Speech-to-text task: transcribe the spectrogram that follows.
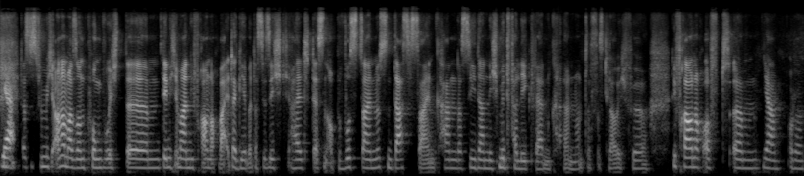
ja. das ist für mich auch nochmal so ein Punkt, wo ich, ähm, den ich immer an die Frauen auch weitergebe, dass sie sich halt dessen auch bewusst sein müssen, dass es sein kann, dass sie dann nicht mitverlegt werden können. Und das ist, glaube ich, für die Frauen auch oft, ähm, ja, oder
